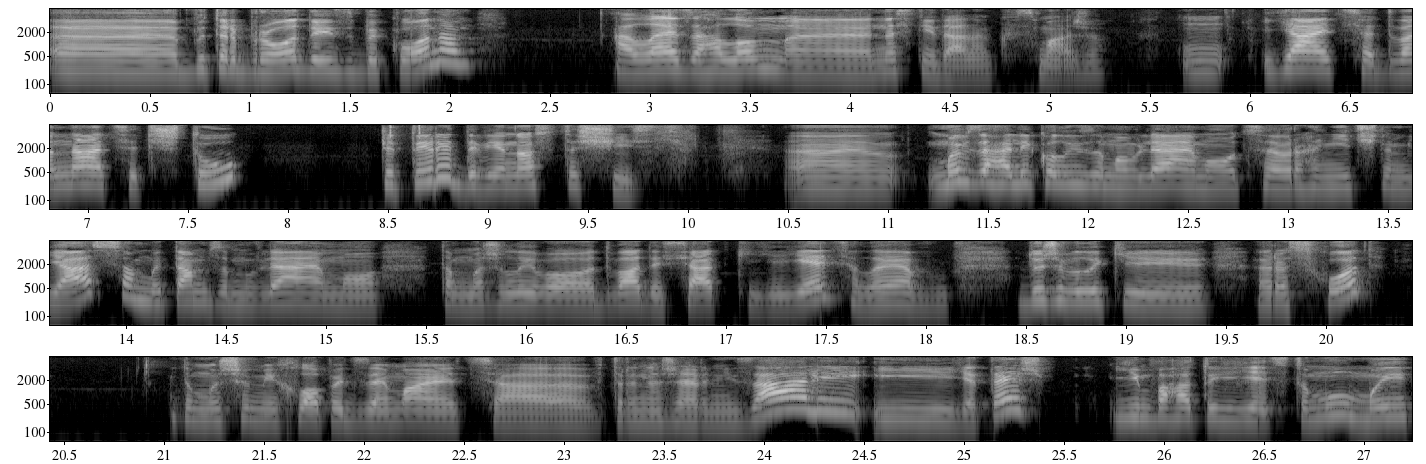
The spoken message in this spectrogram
е, бутерброди із беконом, але загалом е, на сніданок смажу. Яйця 12 штук, 4,96. Е, Ми взагалі, коли замовляємо це органічне м'ясо, ми там замовляємо там, можливо, два десятки яєць, але дуже великий розход. Тому що мій хлопець займається в тренажерній залі, і я теж їм багато яєць. Тому ми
